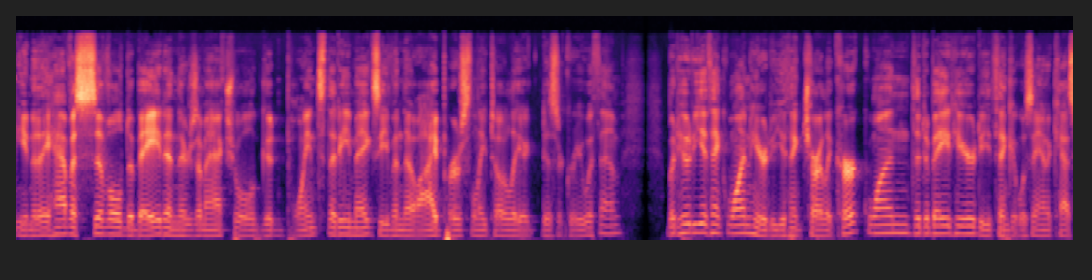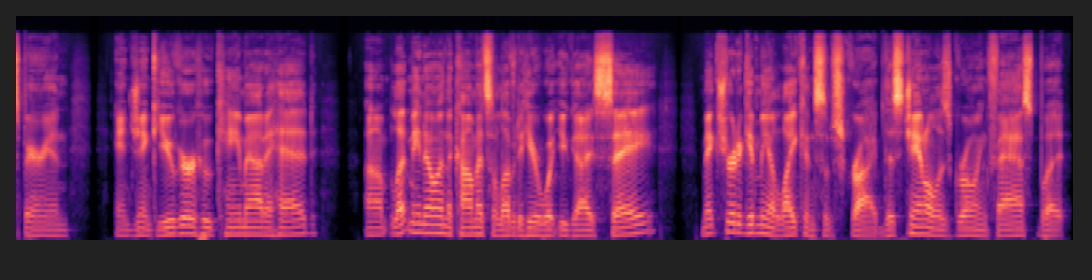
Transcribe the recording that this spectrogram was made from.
you know they have a civil debate and there's some actual good points that he makes even though i personally totally disagree with him. But who do you think won here? Do you think charlie kirk won the debate here? Do you think it was ana kasparian and cenk uygur who came out ahead? Um, let me know in the comments. I'd love to hear what you guys say. Make sure to give me a like and subscribe. This channel is growing fast but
